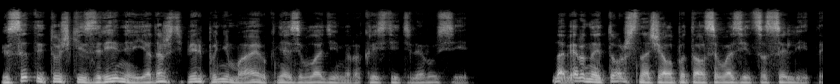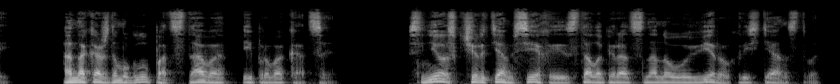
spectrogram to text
И с этой точки зрения я даже теперь понимаю князя Владимира, крестителя Руси. Наверное, тоже сначала пытался возиться с элитой. А на каждом углу подстава и провокация. Снес к чертям всех и стал опираться на новую веру, христианство.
